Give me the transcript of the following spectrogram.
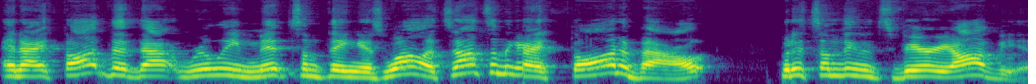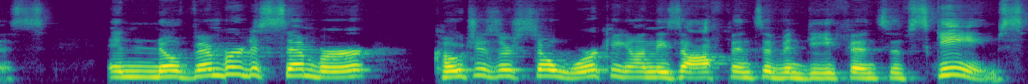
And I thought that that really meant something as well. It's not something I thought about, but it's something that's very obvious. In November, December, coaches are still working on these offensive and defensive schemes.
